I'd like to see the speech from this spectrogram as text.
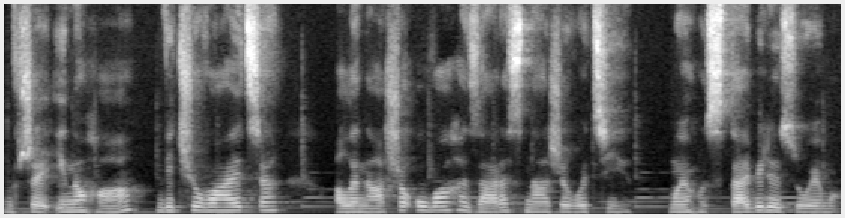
Вже і нога відчувається, але наша увага зараз на животі. Ми його стабілізуємо.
